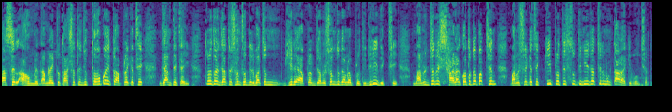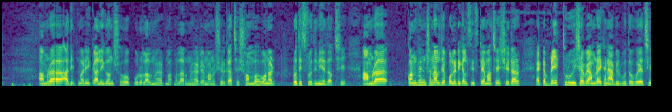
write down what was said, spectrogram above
রাসেল আহমেদ। আমরা একটু তার সাথে যুক্ত হব, একটু আপনার কাছে জানতে চাই। ত্রয়োদশ জাতীয় সংসদ নির্বাচন ঘিরে আপনার জনসংযোগ আমরা প্রতিদিনই দেখছি। মানুষজনের সাড়া কতটা পাচ্ছেন? মানুষের কাছে কি প্রতিশ্রুতি নিয়ে যাচ্ছেন এবং তারা কি বলছেন? আমরা আদিতমারি, কালীগঞ্জ সহ পুরো লালমনিরহাট লালমনিরহাটের মানুষের কাছে সম্ভাবনার প্রতিশ্রুতি নিয়ে যাচ্ছি। আমরা কনভেনশনাল যে পলিটিক্যাল সিস্টেম আছে, সেটার একটা ব্রেক থ্রু হিসাবে আমরা এখানে আবির্ভূত হয়েছি।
